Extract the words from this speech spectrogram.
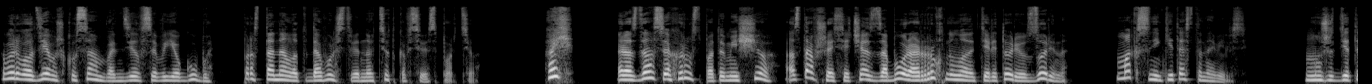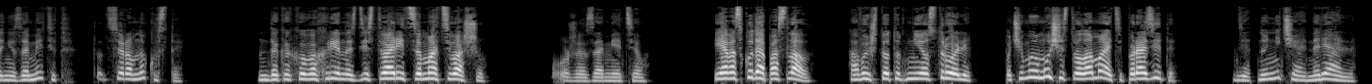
Вырвал девушку сам, вонзился в ее губы, простонал от удовольствия, но тетка все испортила. «Ай!» Раздался хруст, потом еще. Оставшаяся часть забора рухнула на территорию Зорина. Макс с Никитой остановились. «Может, где-то не заметит? Тут все равно кусты». «Да какого хрена здесь творится, мать вашу?» «Уже заметил». «Я вас куда послал? А вы что тут мне устроили? Почему имущество ломаете, паразиты? Дед, ну нечаянно, реально.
